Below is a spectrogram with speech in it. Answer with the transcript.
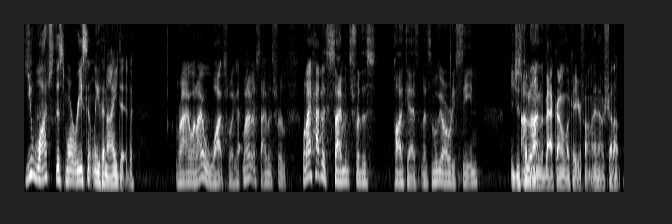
you watched this more recently than I did. Ryan, when I watch, when I, got, when I have assignments for, when I have assignments for this podcast, and it's a movie I've already seen, You just put I'm it on in the background and look at your phone. I know. Shut up.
